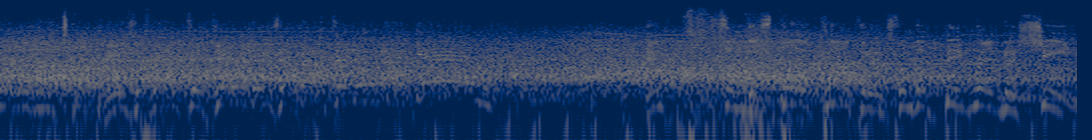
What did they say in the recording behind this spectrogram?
falling on top. He's about to do it. He's about to do it again. An awesome display of confidence from the Big Red Machine.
